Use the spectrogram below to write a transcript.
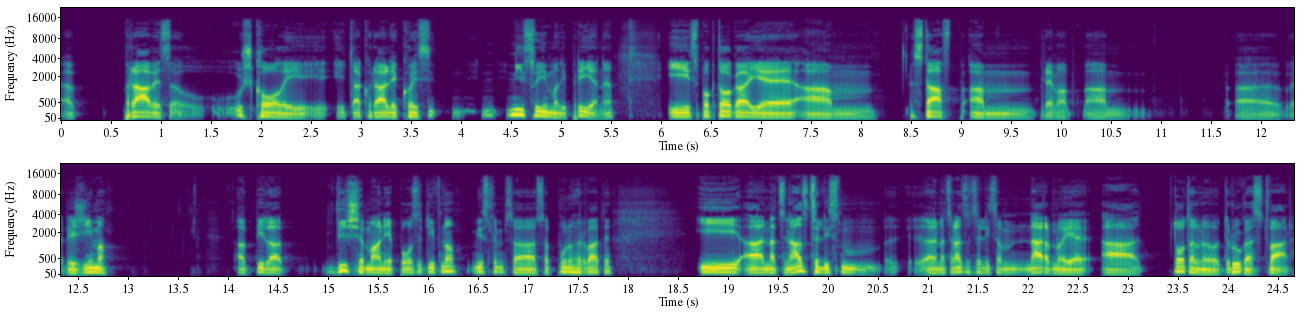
uh, prave u školi i, i tako dalje koji si- nisu imali prije, ne? I zbog toga je um, stav um, prema um, uh, režima a, bila više manje pozitivno, mislim, sa, sa puno Hrvati. I a, nacionalsocializam, nacionalsocializam naravno je a, totalno druga stvar.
